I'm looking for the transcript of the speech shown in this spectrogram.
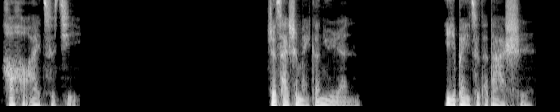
好好爱自己，这才是每个女人一辈子的大事。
